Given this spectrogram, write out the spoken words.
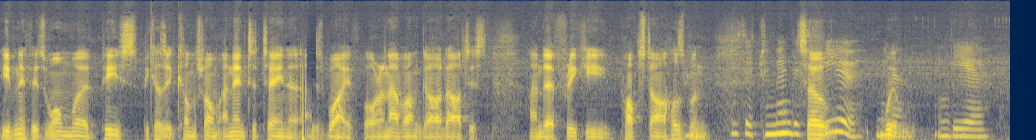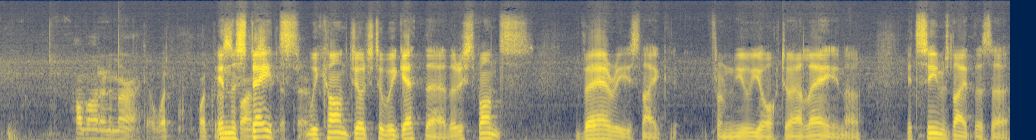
even if it's one word peace, because it comes from an entertainer and his wife, or an avant-garde artist and their freaky pop star husband. There's a tremendous So, fear, you we- know, in the air. How about in America? What what in the response do you get states we can't judge till we get there the response varies like from new york to la you know. It seems like there's a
